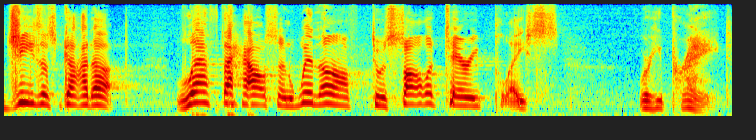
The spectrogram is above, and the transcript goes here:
Jesus got up, left the house, and went off to a solitary place where he prayed.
